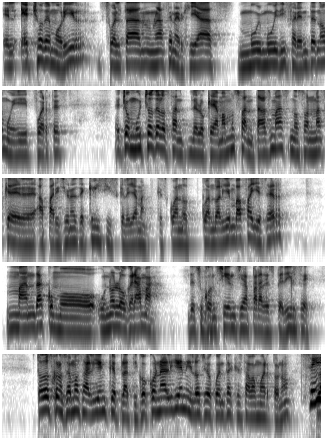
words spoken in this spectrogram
el hecho de morir sueltan unas energías muy, muy diferentes, ¿no? Muy fuertes. De hecho, muchos de, los fan- de lo que llamamos fantasmas no son más que apariciones de crisis, que le llaman, que es cuando, cuando alguien va a fallecer, manda como un holograma de su conciencia para despedirse. Todos conocemos a alguien que platicó con alguien y luego se dio cuenta que estaba muerto, ¿no? Sí.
